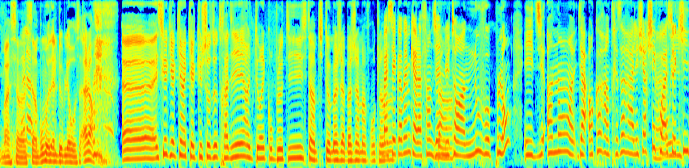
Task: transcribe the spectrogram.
Bah, c'est un, Voilà. c'est un bon modèle de blaireau. Alors, euh, est-ce que quelqu'un a quelque chose d'autre à dire? Une théorie complotiste Un petit hommage à Benjamin Franklin? Bah, c'est quand même qu'à la fin, Diane Ben. lui tend un nouveau plan et il dit Oh non, il y a encore un trésor à aller chercher, Bah quoi. oui. Ce qui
